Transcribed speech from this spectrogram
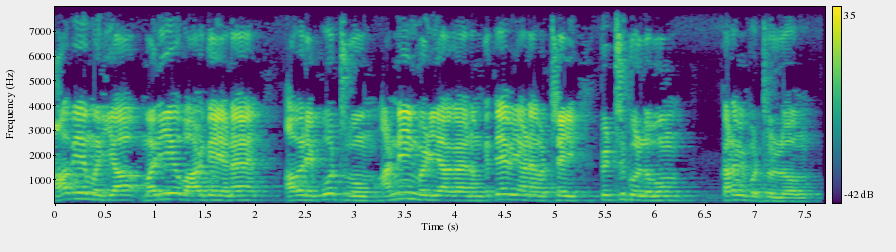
ஆவே மரியா மரியே வாழ்க என அவரை போற்றுவோம். அன்னையின் வழியாக நமக்கு தேவையானவற்றை பெற்றுக்கொள்ளவும் கடமைப்பட்டுள்ளோம்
